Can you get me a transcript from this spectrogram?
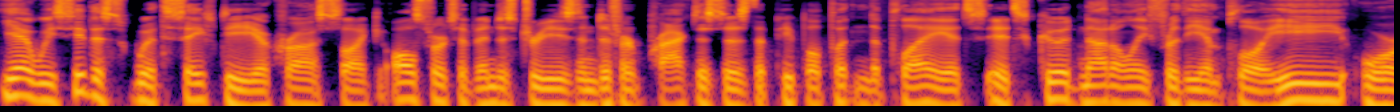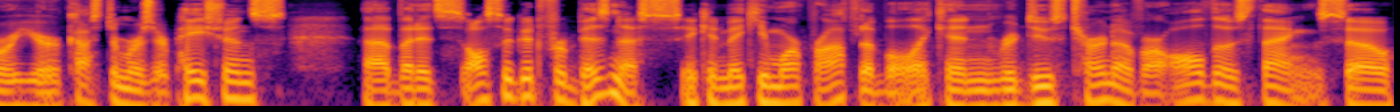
Yeah, we see this with safety across like all sorts of industries and different practices that people put into play. It's it's good not only for the employee or your customers or patients, uh, but it's also good for business. It can make you more profitable. It can reduce turnover. All those things. So,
